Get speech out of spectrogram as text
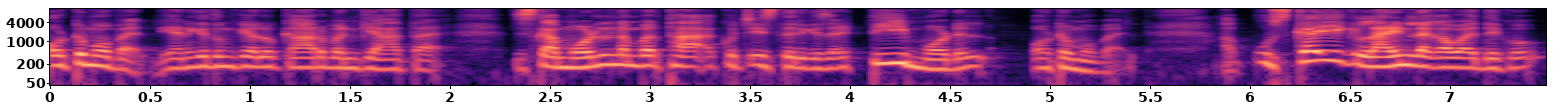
ऑटोमोबाइल, यानी कि तुम कह लो कार बन के आता है, जिसका मॉडल नंबर था कुछ इस तरीके से टी मॉडल ऑटोमोबाइल। अब उसका ही एक लाइन लगा हुआ है, देखो,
